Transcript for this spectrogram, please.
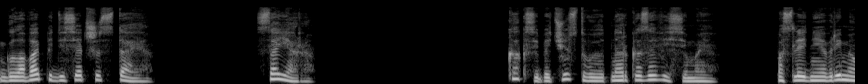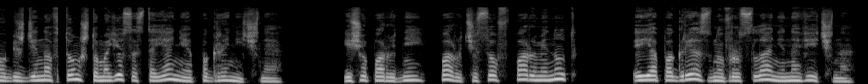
Глава 56. Саяра. Как себя чувствуют наркозависимые? Последнее время убеждена в том, что мое состояние пограничное. Еще пару дней, пару часов, пару минут, и я погрязну в Руслане навечно.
